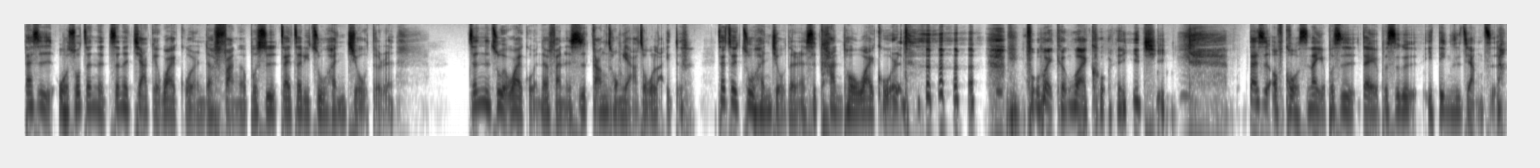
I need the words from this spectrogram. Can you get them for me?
但是我说真的，真的嫁给外国人的，反而不是在这里住很久的人。真正住给外国人的，反而是刚从亚洲来的。在这里住很久的人，是看透外国人，不会跟外国人一起。但是，of course，那也不是，但也不是一定是这样子啦。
